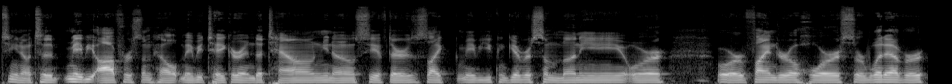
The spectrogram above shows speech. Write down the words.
to, you know, to maybe offer some help, maybe take her into town, you know, see if there's like maybe you can give her some money or, or find her a horse or whatever.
